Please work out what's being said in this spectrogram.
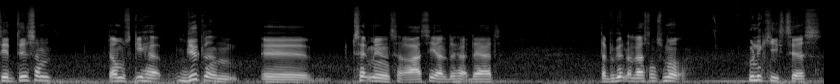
det er det, som der måske har virkelig øh, tændt min interesse i alt det her, det er, at der begynder at være sådan nogle små hundekiks til os,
